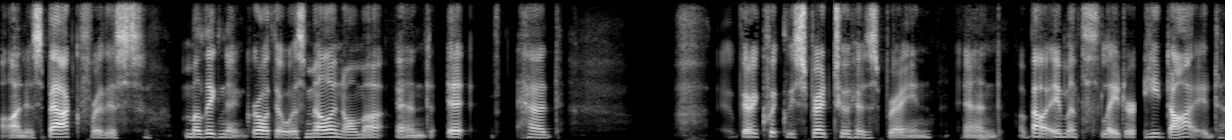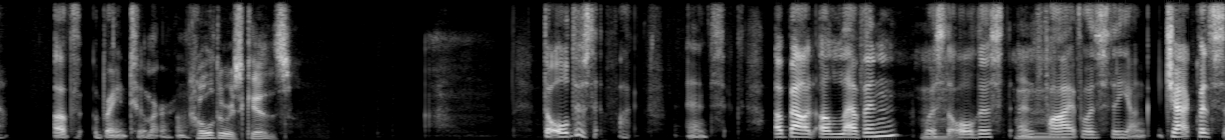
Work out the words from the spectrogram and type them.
on his back for this malignant growth, it was melanoma and it had very quickly spread to his brain. And about eight months later, he died of a brain tumor. How old were his kids? The oldest, five and six. About 11 was the hmm. oldest, and hmm. five was the young. Jack was,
